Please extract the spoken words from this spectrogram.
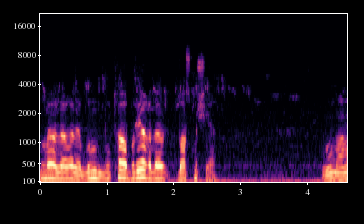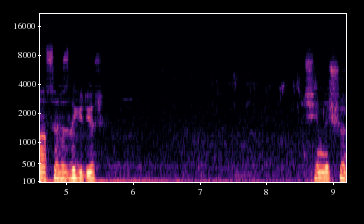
Ne kadar? Bunun, bu ta buraya kadar basmış ya. Bunun anası hızlı gidiyor. Şimdi şu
